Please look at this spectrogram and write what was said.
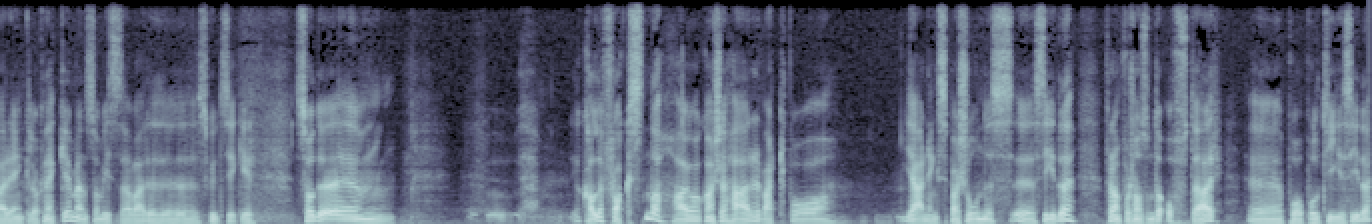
være enkel å knekke, men som viste seg å være eh, skuddsikker. Så det eh, Jeg kaller flaksen, da, har jo kanskje her vært på gjerningspersonenes eh, side, framfor sånn som det ofte er på politiets side.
